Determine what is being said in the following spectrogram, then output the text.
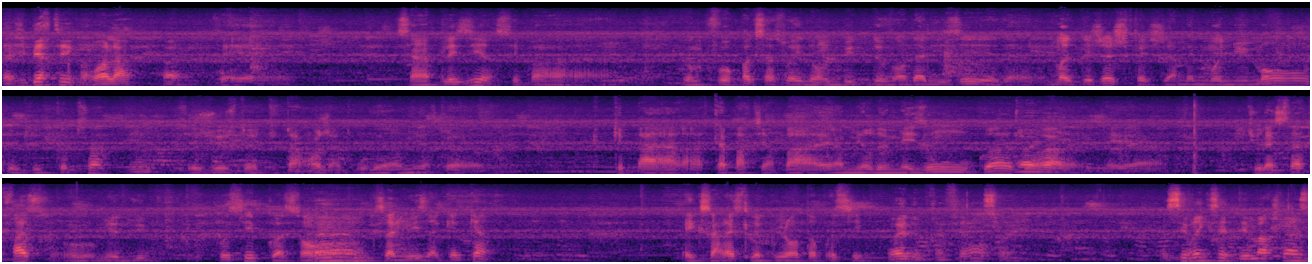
La liberté, quoi. Voilà. Ouais. C'est un plaisir, c'est pas. Donc faut pas que ça soit dans le but de vandaliser. Moi déjà je fais jamais de monuments, de trucs comme ça. Mm. C'est juste tu t'arranges à trouver un mur que- qui est pas à un mur de maison ou quoi, tu Ouais. vois. Mais euh, tu laisses la trace au mieux du possible, quoi, sans Ouais. que ça nuise à quelqu'un. Et que ça reste le plus longtemps possible. Ouais, de préférence, ouais. C'est vrai que cette démarche-là, ce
